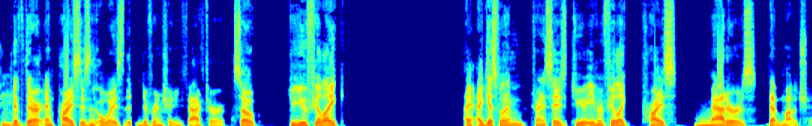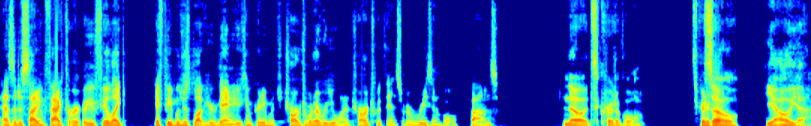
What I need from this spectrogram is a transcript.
mm-hmm. if they're, and price isn't always the differentiating factor. So do you feel like, I, I guess what I'm trying to say is, do you even feel like price matters that much as a deciding factor, or you feel like if people just love your game, you can pretty much charge whatever you want to charge within sort of reasonable bounds. No, it's critical. It's critical. So, yeah, oh yeah,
